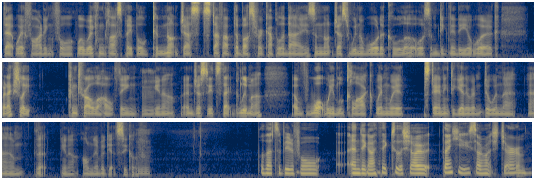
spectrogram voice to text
that we're fighting for, where working class people can not just stuff up the boss for a couple of days and not just win a water cooler or some dignity at work, but actually control the whole thing, you know? And just it's that glimmer of what we look like when we're standing together and doing that um, that, you know, I'll never get sick of. Well, that's a beautiful ending, I think, to the show. Thank you so much, Jerome,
